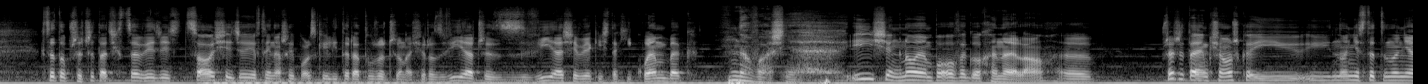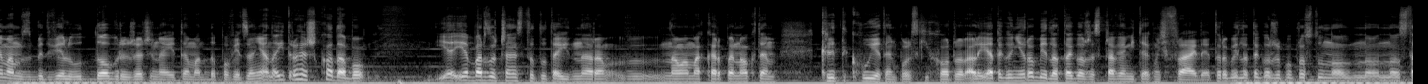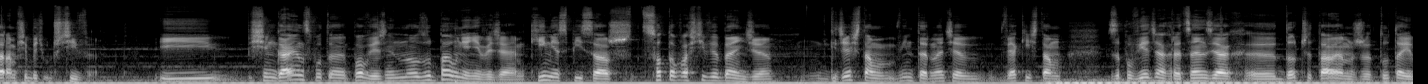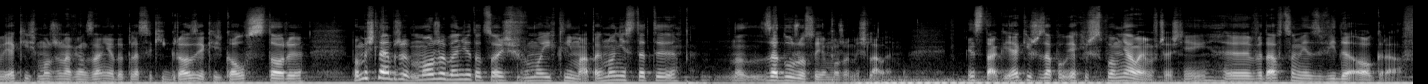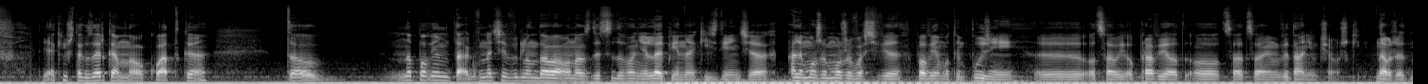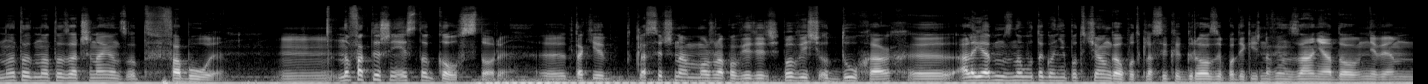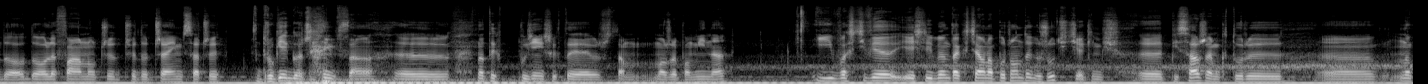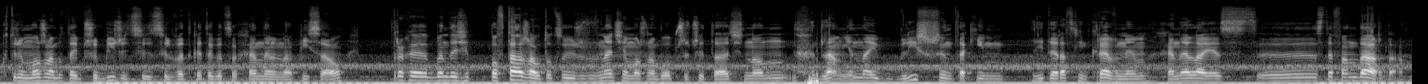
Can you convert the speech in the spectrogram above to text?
chcę to przeczytać, chcę wiedzieć, co się dzieje w tej naszej polskiej literaturze, czy ona się rozwija, czy zwija się w jakiś taki kłębek. No właśnie. I sięgnąłem po owego Henela. Y, przeczytałem książkę i, i, no niestety no nie mam zbyt wielu dobrych rzeczy na jej temat do powiedzenia. No i trochę szkoda, bo ja, ja, bardzo często tutaj na, na łamach Carpe Noctem krytykuję ten polski horror, ale ja tego nie robię dlatego, że sprawia mi to jakąś frajdę. Ja to robię dlatego, że po prostu no, no, no staram się być uczciwy. I sięgając po tę powieść, no zupełnie nie wiedziałem, kim jest pisarz, co to właściwie będzie gdzieś tam w internecie, w jakichś tam zapowiedziach, recenzjach y, doczytałem, że tutaj jakieś może nawiązanie do klasyki grozy, jakieś ghost story. Pomyślałem, że może będzie to coś w moich klimatach. No niestety, no, za dużo sobie może myślałem. Więc tak, jak już, jak już wspomniałem wcześniej, y, wydawcą jest Wideograf. Jak już tak zerkam na okładkę, to no powiem tak, w necie wyglądała ona zdecydowanie lepiej na jakichś zdjęciach, ale może, może właściwie powiem o tym później, yy, o całej oprawie, o, o ca całym wydaniu książki. Dobrze, no to, no to zaczynając od fabuły. Mm, no faktycznie jest to ghost story. Yy, takie klasyczna, można powiedzieć, powieść o duchach, yy, ale ja bym znowu tego nie podciągał pod klasykę grozy, pod jakieś nawiązania do, nie wiem, do, do Olefanu, czy, czy do Jamesa, czy drugiego Jamesa, no tych późniejszych to ja już tam może pominę. I właściwie, jeśli bym tak chciał na początek rzucić jakimś y, pisarzem, który, y, no, którym można tutaj przybliżyć sylwetkę tego, co Henel napisał, trochę będę się powtarzał to, co już w necie można było przeczytać. No, dla mnie najbliższym takim literackim krewnym Henela jest Stefan Darda.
